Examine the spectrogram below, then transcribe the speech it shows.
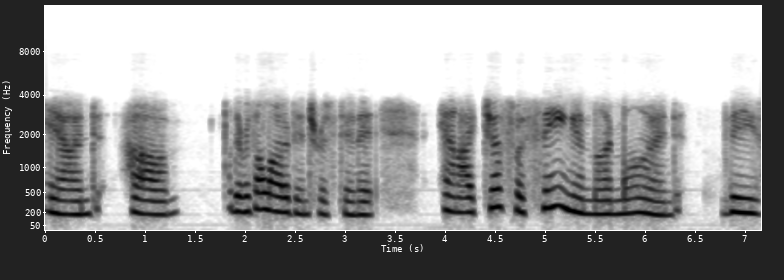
and um, there was a lot of interest in it. And I just was seeing in my mind these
